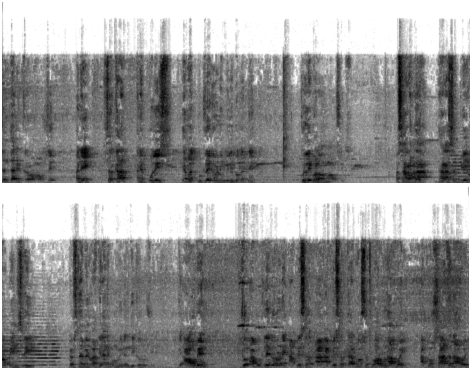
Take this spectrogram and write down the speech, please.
જનતા રેડ કરવામાં આવશે અને સરકાર અને પોલીસ તેમજ બુટલેગરોની મિલીભગતને ખુલ્લી પાડવામાં આવશે. અસારવાના ધારાસભ્ય એવા બેન શ્રી દર્શનાબેન વાઘેલાને પણ વિનંતી કરું છું કે આવો બેન, જો આ બુટલેગરોને આપણી આપણી સરકારનો સથવારો ના હોય, આપનો સાથ ના હોય,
